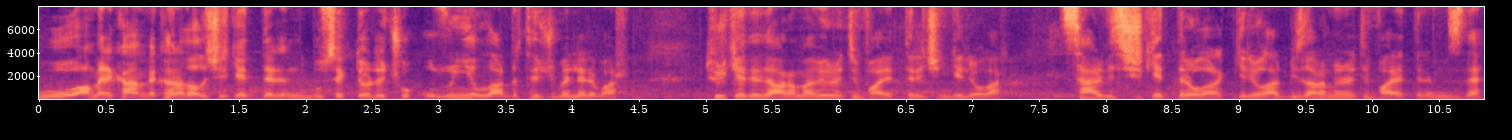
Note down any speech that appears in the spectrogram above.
bu Amerikan ve Kanadalı şirketlerin bu sektörde çok uzun yıllardır tecrübeleri var. Türkiye'de de arama ve üretim faaliyetleri için geliyorlar. Servis şirketleri olarak geliyorlar. Biz arama ve üretim faaliyetlerimizde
